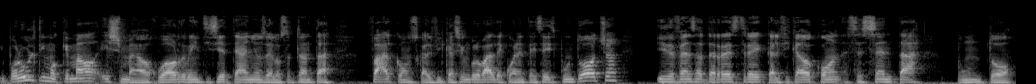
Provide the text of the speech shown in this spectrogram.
Y por último, Kemal Ishmael, jugador de 27 años de los Atlanta Falcons, calificación global de 46.8 y defensa terrestre calificado con 60.8.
